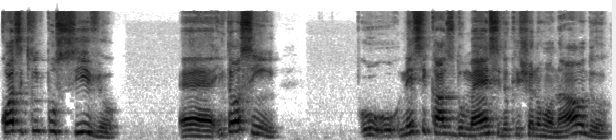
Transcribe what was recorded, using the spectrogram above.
quase que impossível. É, então, assim, o, o, nesse caso do Messi e do Cristiano Ronaldo,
